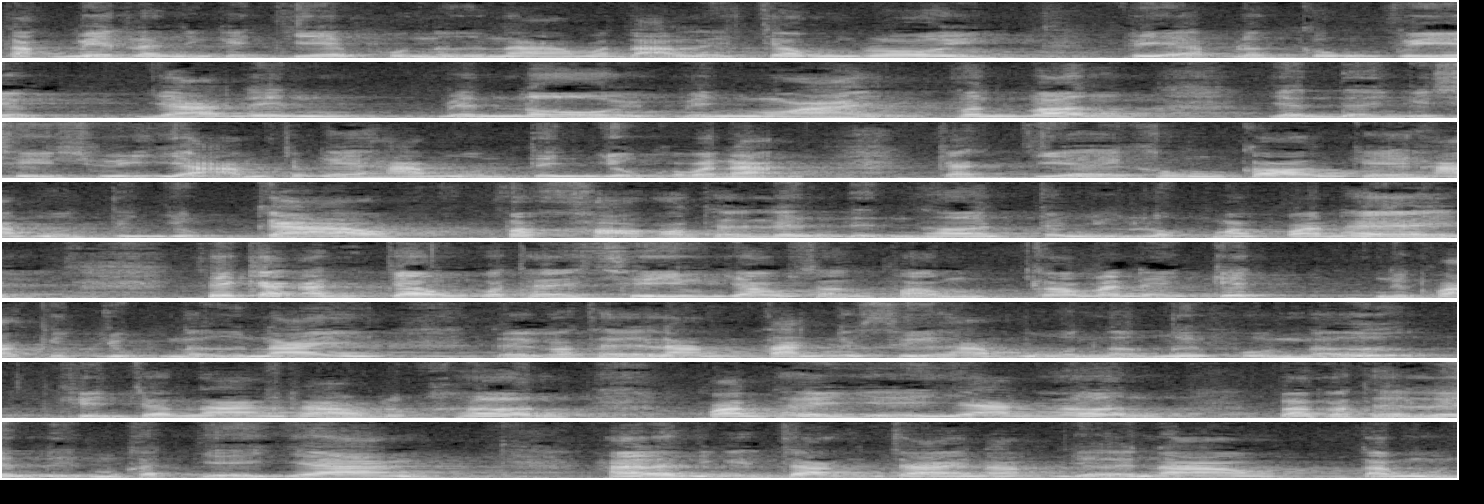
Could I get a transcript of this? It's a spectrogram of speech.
Đặc biệt là những cái chế phụ nữ nào mà đã lấy chồng rồi, vì áp lực công việc, gia đình, bên nội, bên ngoài, vân vân, dẫn đến cái sự suy giảm cho cái ham muốn tình dục các bạn ạ. Các chị ấy không còn cái ham muốn tình dục cao và khó có thể lên đỉnh hơn trong những lúc mà quan hệ. Thì các anh chồng có thể sử dụng dòng sản phẩm Coralie Kit nước hoa kích dục nữ này để có thể làm tăng cái sự ham muốn ở người phụ nữ, khiến cho nàng rào được hơn, quan hệ dễ dàng hơn và có thể lên đỉnh một cách dễ dàng. Hay là những cái chàng trai nam giới nào đang muốn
